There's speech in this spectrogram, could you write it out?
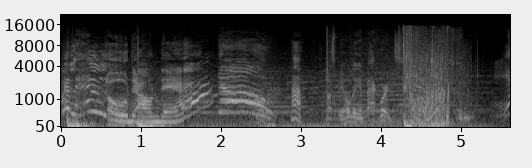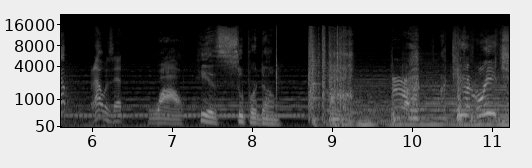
well, hello down there. No! Huh, must be holding it backwards. Yep, that was it. Wow, he is super dumb. I can't reach!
